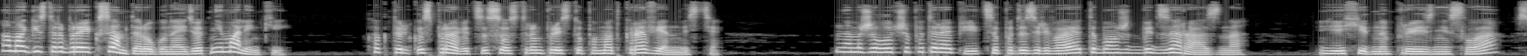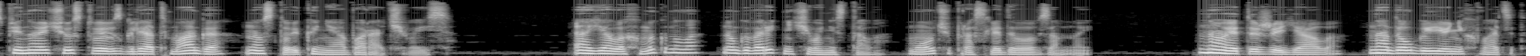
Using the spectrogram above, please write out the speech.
«А магистр Брейк сам дорогу найдет, не маленький», как только справиться с острым приступом откровенности. Нам же лучше поторопиться, подозревая, это может быть заразно. Ехидно произнесла, спиной чувствуя взгляд мага, но стойко не оборачиваясь. А я хмыкнула, но говорить ничего не стала, молча проследовав за мной. Но это же Яла. Надолго ее не хватит.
